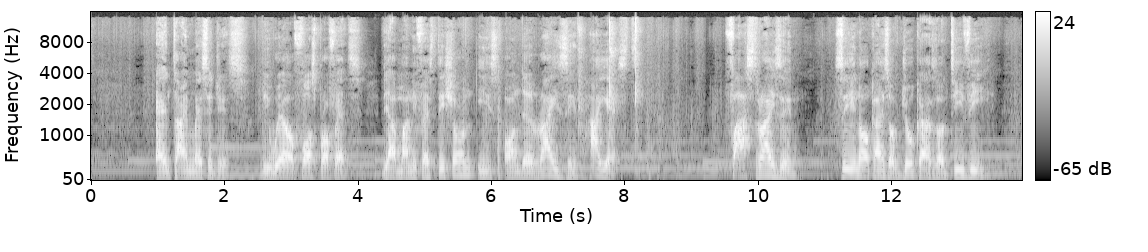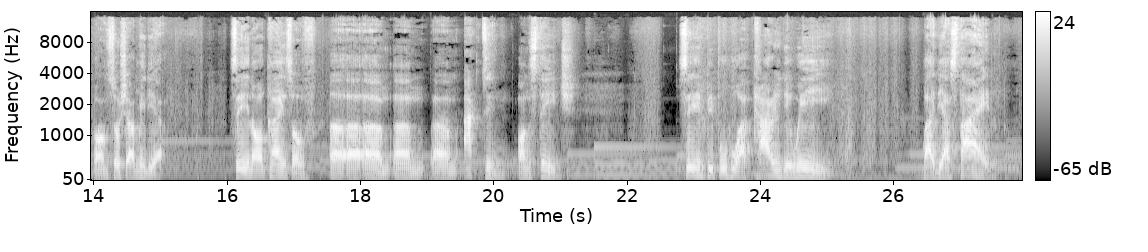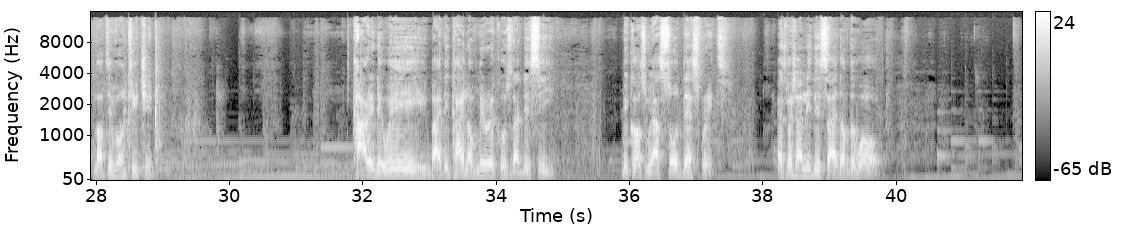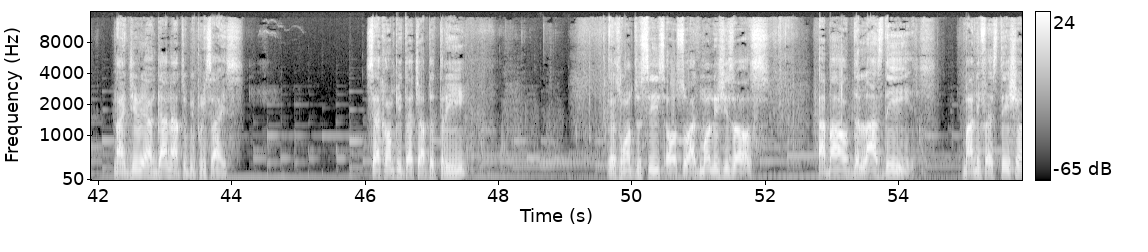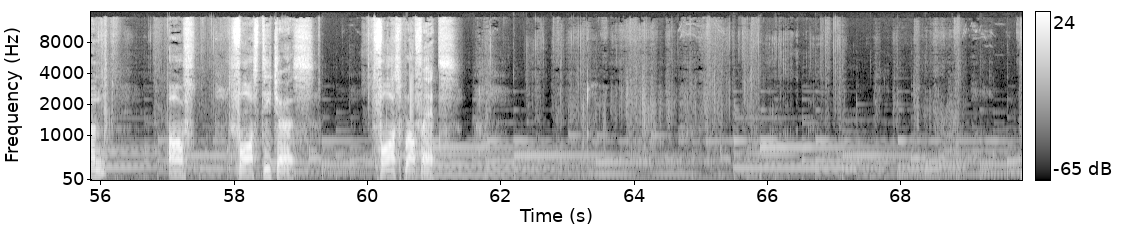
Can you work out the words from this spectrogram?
end time messages beware of false prophets. Their manifestation is on the rising, highest, fast rising. Seeing all kinds of jokers on TV, on social media, seeing all kinds of uh, uh, um, um, um, acting on stage, seeing people who are carried away by their style, not even teaching carried away by the kind of miracles that they see because we are so desperate, especially this side of the world. Nigeria and Ghana to be precise. Second Peter chapter 3 verse 1 to 6 also admonishes us about the last days manifestation of false teachers, false prophets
